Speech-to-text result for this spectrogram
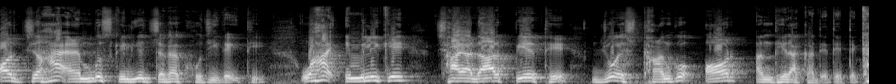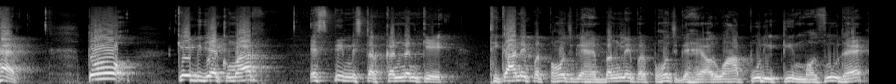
और जहाँ एम्बुस के लिए जगह खोजी गई थी, वहाँ इमली के छायादार पेड़ थे जो स्थान को और अंधेरा कर देते थे। खैर तो K Vijay Kumar, SP mister Kannan के ठिकाने पर पहुँच गए हैं, बंगले पर पहुँच गए हैं और वहाँ पूरी टीम मौजूद है,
